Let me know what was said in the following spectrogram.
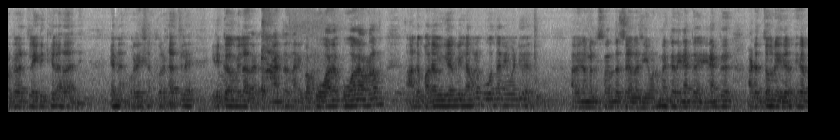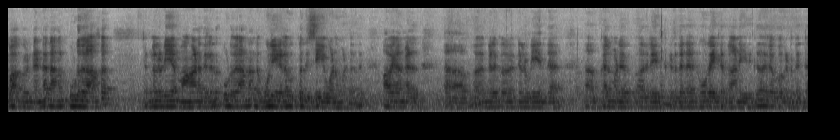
ஒரு இடத்துல இருக்கிறதானே. என்ன? ஒரு இடத்துல இருக்கவும் இல்லாத மாற்றம் தான். இப்போ போகாத போகாதவர்களும் அந்த பதவி உயர்வு இல்லாமல் போக தானே வேண்டி வருது. அவை நாங்கள் சிறந்த சேவை செய்யணும் மற்றது எனக்கு எனக்கு அடுத்த ஒரு எதிர்பார்க்க வேண்டாம் நாங்கள் கூடுதலாக எங்களுடைய மாகாணத்திலிருந்து கூடுதலான அந்த மூலிகைகளை உற்பத்தி செய்ய வேணும் அவை நாங்கள் எங்களுக்கு எங்களுடைய இந்த ஆஹ், கல்மடு அதில் கிட்டத்தட்ட நூறு ஏக்கர் காணி இருக்குது அதில் இப்போ கிட்டத்தட்ட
